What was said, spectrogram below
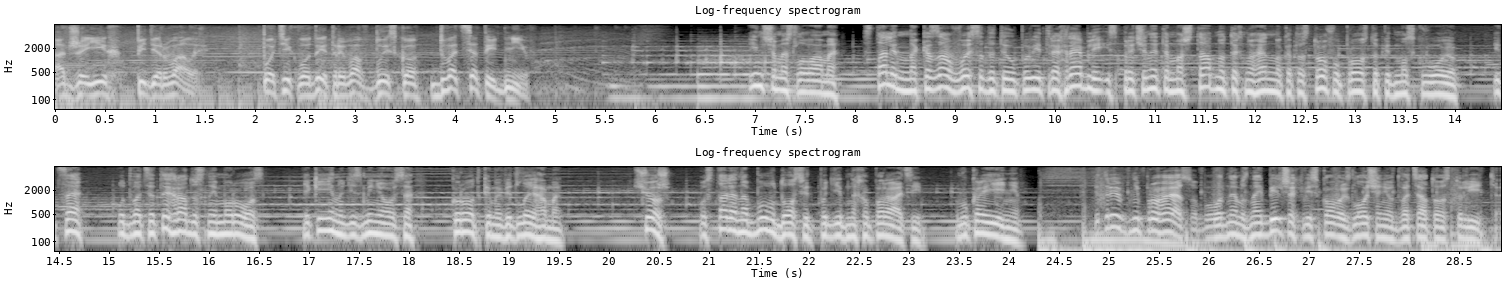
адже їх підірвали. Потік води тривав близько 20 днів. Іншими словами, Сталін наказав висадити у повітря греблі і спричинити масштабну техногенну катастрофу просто під Москвою. І це у 20-градусний мороз, який іноді змінювався короткими відлигами. Що ж, у Сталіна був досвід подібних операцій в Україні. Підрив Дніпрогесу був одним з найбільших військових злочинів ХХ століття.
